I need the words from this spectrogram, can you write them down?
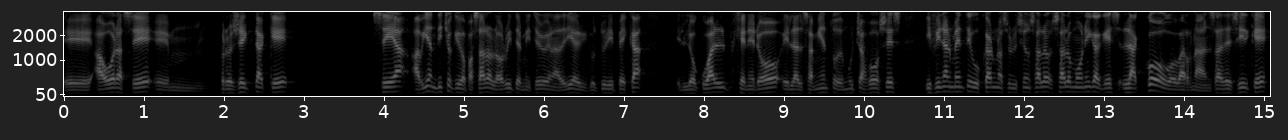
Eh, ahora se em, proyecta que sea, habían dicho que iba a pasar a la órbita del Ministerio de Ganadería, Agricultura y Pesca, lo cual generó el alzamiento de muchas voces y finalmente buscar una solución salomónica que es la cogobernanza, es decir, que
